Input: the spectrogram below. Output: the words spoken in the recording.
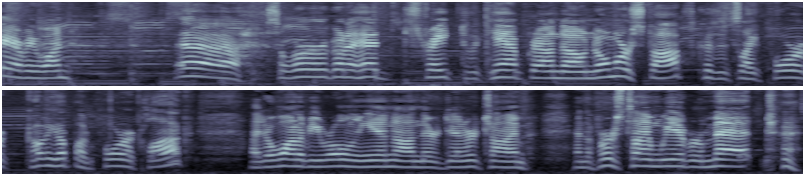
Hey everyone. Uh, so we're gonna head straight to the campground now. No more stops because it's like four, coming up on four o'clock. I don't want to be rolling in on their dinner time. And the first time we ever met,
